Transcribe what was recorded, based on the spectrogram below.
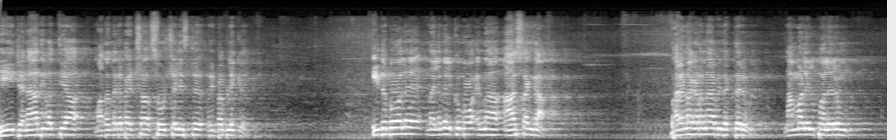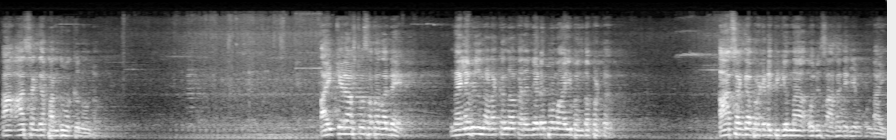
ഈ ജനാധിപത്യ മതനിരപേക്ഷ സോഷ്യലിസ്റ്റ് റിപ്പബ്ലിക് ഇതുപോലെ നിലനിൽക്കുമോ എന്ന ആശങ്ക ഭരണഘടനാ വിദഗ്ധരും നമ്മളിൽ പലരും ആ ആശങ്ക പങ്കുവെക്കുന്നുണ്ട്. ഐക്യരാഷ്ട്രസഭ തന്നെ നിലവിൽ നടക്കുന്ന തെരഞ്ഞെടുപ്പുമായി ബന്ധപ്പെട്ട് ആശങ്ക പ്രകടിപ്പിക്കുന്ന ഒരു സാഹചര്യം ഉണ്ടായി.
